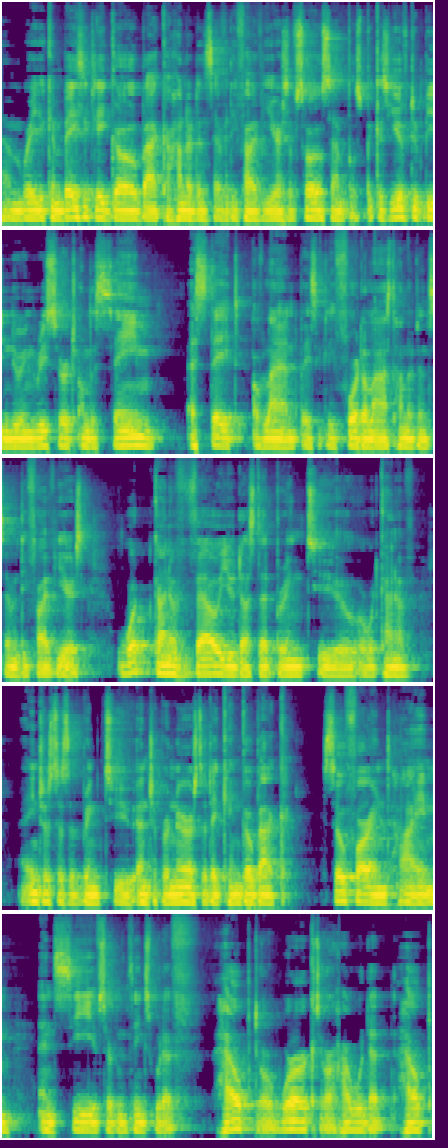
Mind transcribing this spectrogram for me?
um, where you can basically go back 175 years of soil samples because you have to doing research on the same estate of land basically for the last 175 years. What kind of value does that bring to, or what kind of interest does it bring to entrepreneurs that they can go back so far in time and see if certain things would have helped or worked, or how would that help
